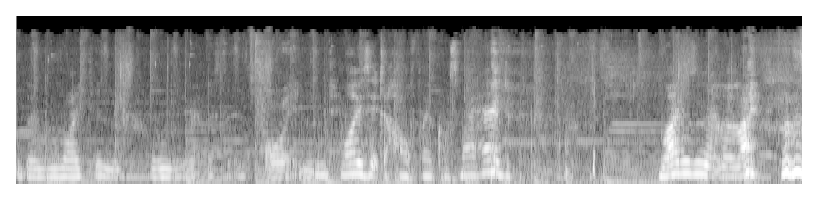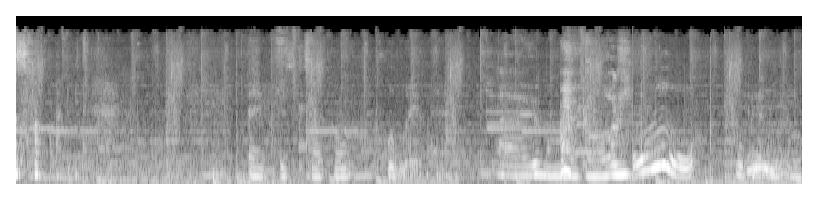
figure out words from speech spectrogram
You go right in the crevices. Orange. Why is it halfway across my head? Why doesn't it look like the other side? Oh, it's because I can't all the way in here. Oh my god. Oh! I'll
